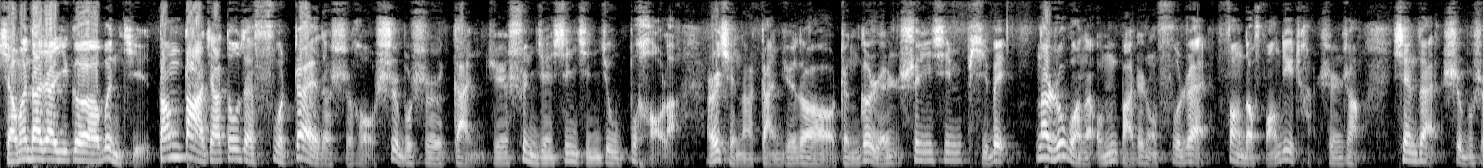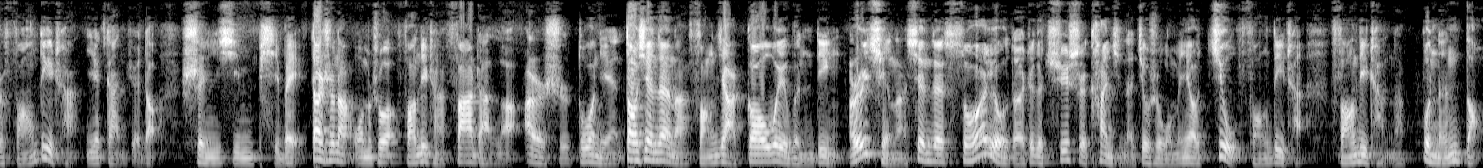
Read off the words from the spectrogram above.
想问大家一个问题：当大家都在负债的时候，是不是感觉瞬间心情就不好了？而且呢，感觉到整个人身心疲惫？那如果呢，我们把这种负债放到房地产身上，现在是不是房地产也感觉到身心疲惫？但是呢，我们说房地产发展了二十多年，到现在呢，房价高位稳定，而且呢，现在所有的这个趋势看起来就是我们要救房地产，房地产呢不能倒。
